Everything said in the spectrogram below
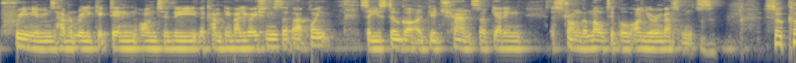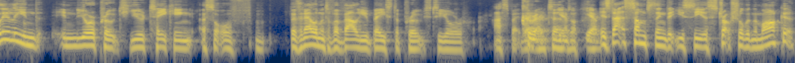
premiums haven't really kicked in onto the the company valuations at that point. So you've still got a good chance of getting a stronger multiple on your investments. So clearly, in in your approach, you're taking a sort of there's an element of a value based approach to your aspect there Correct. in terms yeah. of yeah. is that something that you see as structural in the market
